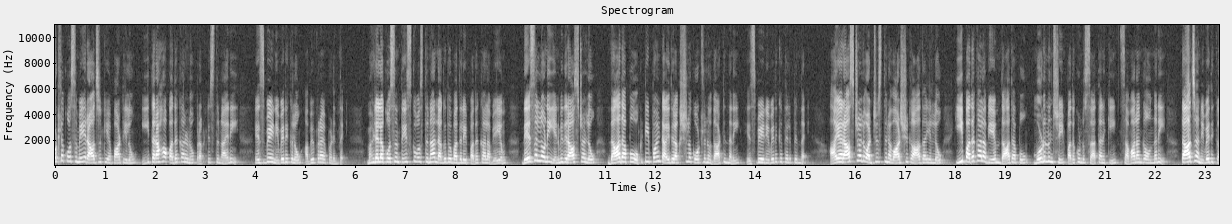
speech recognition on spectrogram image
ఓట్ల కోసమే రాజకీయ పార్టీలు ఈ తరహా పథకాలను ప్రకటిస్తున్నాయని ఎస్బీఐ నివేదికలో అభిప్రాయపడింది. మహిళల కోసం తీసుకువస్తున్న నగదు బదిలీ పథకాల వ్యయం దేశంలోని ఎనిమిది రాష్ట్రాల్లో దాదాపు ఒకటి పాయింట్ ఐదు లక్షల కోట్లను దాటిందని ఎస్బీఐ నివేదిక తెలిపింది. ఆయా రాష్ట్రాలు అర్జిస్తున్న వార్షిక ఆదాయంలో ఈ పథకాల వ్యయం దాదాపు మూడు నుంచి పదకొండు శాతానికి సమానంగా ఉందని తాజా నివేదిక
